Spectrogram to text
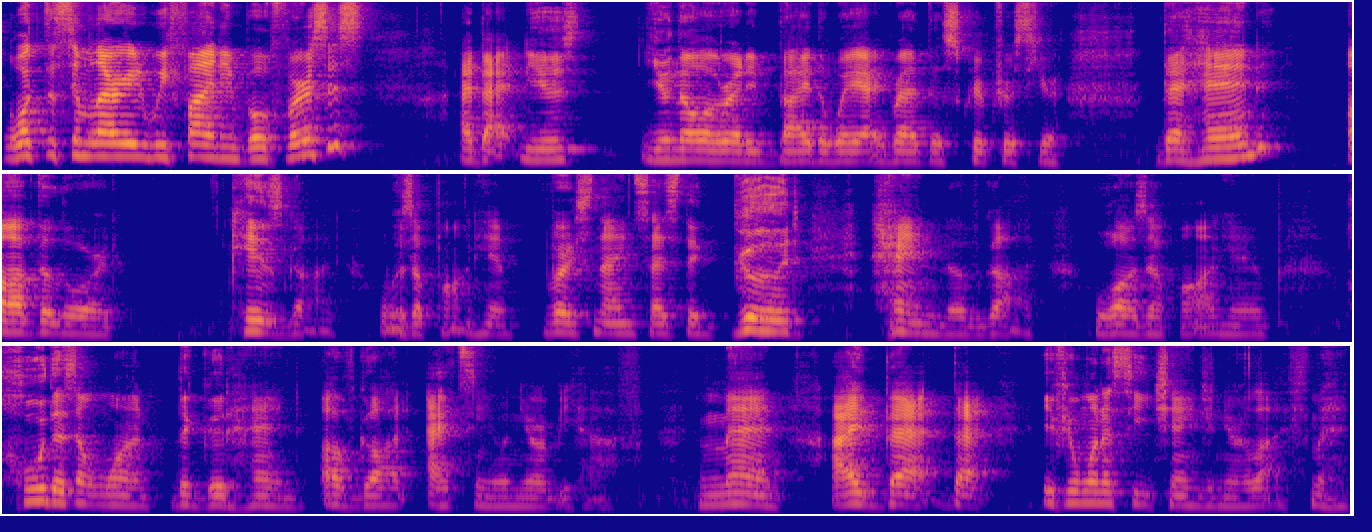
What's the similarity we find in both verses? I bet you you know already by the way I read the scriptures here. The hand of the Lord, his God, was upon him. Verse 9 says, The good hand of God was upon him. Who doesn't want the good hand of God acting on your behalf? Man, I bet that if you want to see change in your life, man,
